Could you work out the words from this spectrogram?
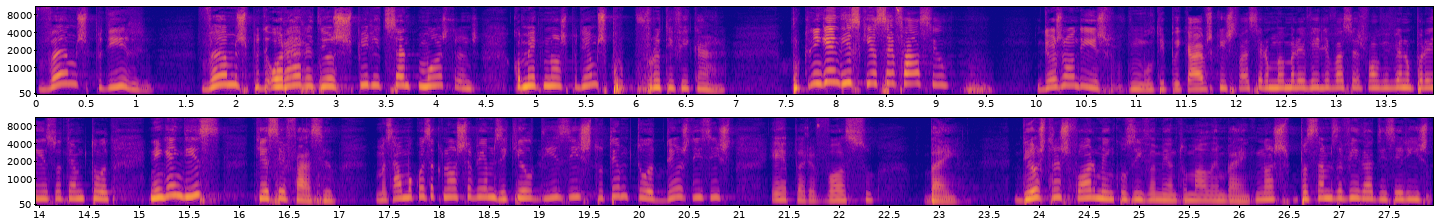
Vamos pedir, vamos pedir, orar a Deus, o Espírito Santo mostra-nos como é que nós podemos frutificar. Porque ninguém disse que ia ser fácil. Deus não diz, multiplicai-vos que isto vai ser uma maravilha e vocês vão viver no paraíso o tempo todo. Ninguém disse que ia ser fácil. Mas há uma coisa que nós sabemos e que Ele diz isto o tempo todo. Deus diz isto, é para vosso bem. Deus transforma inclusivamente o mal em bem. Nós passamos a vida a dizer isto.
